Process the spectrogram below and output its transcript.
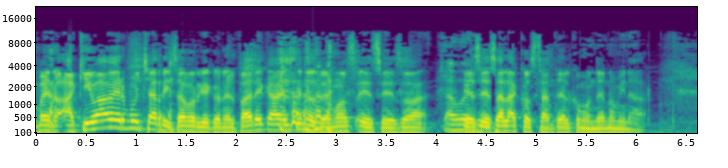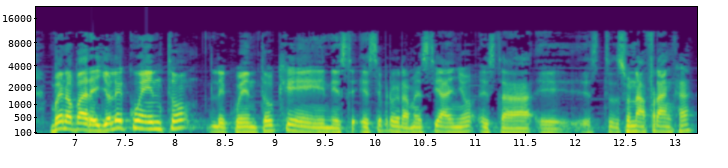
Bueno, aquí va a haber mucha risa porque con el padre cada vez que nos vemos es bueno. es esa la constante del común denominador. Bueno, padre, yo le cuento, le cuento que en este, este programa este año está, eh, esto es una franja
